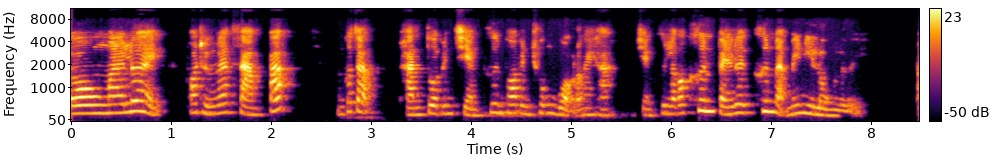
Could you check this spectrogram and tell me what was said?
ลงมาเรื่อยๆพอถึงเลขสามปั๊บมันก็จะผันตัวเป็นเฉียงขึ้นเพราะเป็นช่วงบวกแล้วไงคะ เฉียงขึ้นแล้วก็ขึ้นไปเรื่อยขึ้นแบบไม่มีลงเลย ไป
